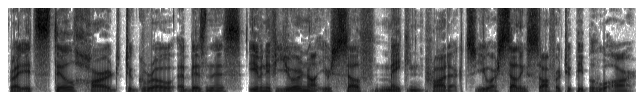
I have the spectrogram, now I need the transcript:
right? It's still hard to grow a business. Even if you're not yourself making products, you are selling software to people who are.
